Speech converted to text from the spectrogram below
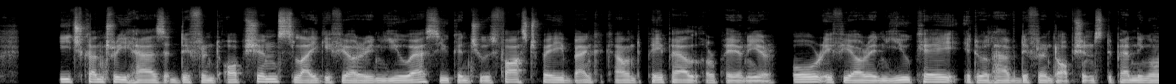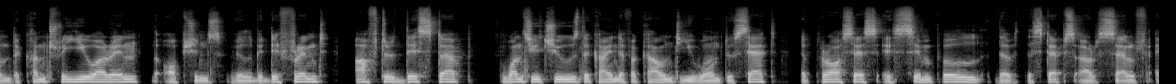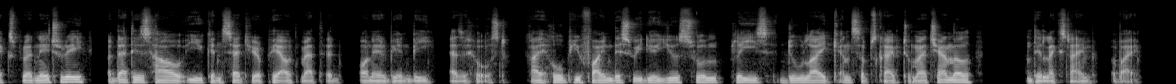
Each country has different options. Like if you are in us you can choose fastpay bank account paypal or payoneer. Or if you are in uk it will have different options. Depending on the country you are in the options will be different. After this step once you choose the kind of account you want to set the process is simple the, the steps are self-explanatory but that is how you can set your payout method on airbnb as a host. I hope you find this video useful. Please do like and subscribe to my channel. Until next time bye bye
